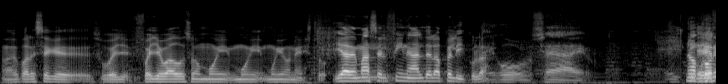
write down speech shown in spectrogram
a mí me parece que fue, fue llevado eso muy, muy, muy honesto. Y además el final de la película. O sea, el No, el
